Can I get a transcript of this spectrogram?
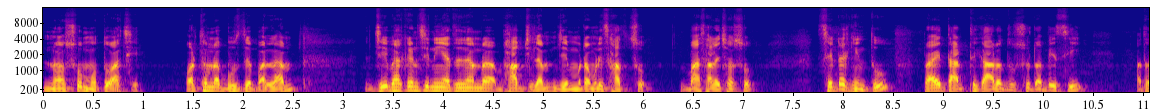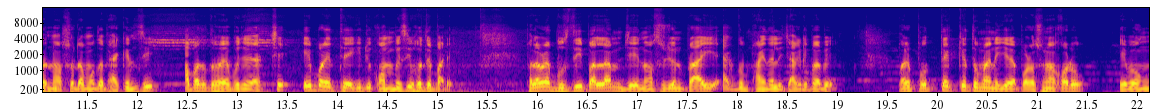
নশো মতো আছে। অর্থাৎ আমরা বুঝতে পারলাম। যে ভ্যাকেন্সি নিয়ে এতদিন আমরা ভাবছিলাম যে মোটামুটি সাতশো বা সাড়ে ছশো, সেটা কিন্তু প্রায় তার থেকে আরও দুশোটা বেশি অর্থাৎ নশোটা মতো ভ্যাকেন্সি আপাততভাবে বোঝা যাচ্ছে। এরপরের থেকে কিছু কম বেশি হতে পারে। ফলে আমরা বুঝতেই পারলাম যে নশো জন প্রায় একদম ফাইনালি চাকরি পাবে। ফলে প্রত্যেককে তোমরা নিজেরা পড়াশোনা করো এবং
